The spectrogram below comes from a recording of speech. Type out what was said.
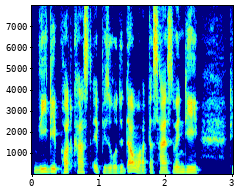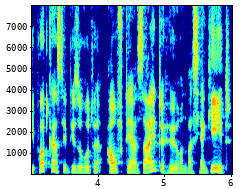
wie die Podcast-Episode dauert. Das heißt, wenn die die Podcast-Episode auf der Seite hören, was ja geht,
